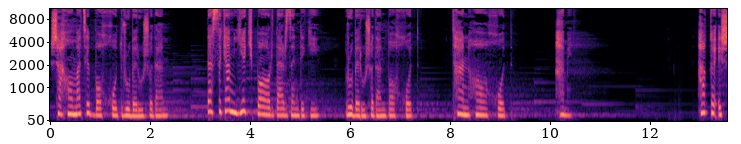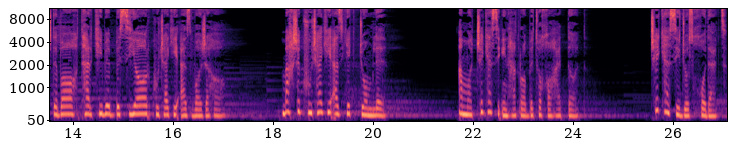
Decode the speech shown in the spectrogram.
شهامت با خود روبرو شدن. دست کم یک بار در زندگی روبرو شدن با خود. تنها خود. همین. حق اشتباه ترکیب بسیار کوچکی از واژه ها. بخش کوچکی از یک جمله اما چه کسی این حق را به تو خواهد داد؟ چه کسی جز خودت؟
